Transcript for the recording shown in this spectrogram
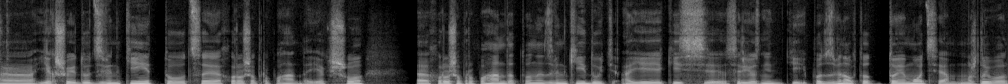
е, якщо йдуть дзвінки, то це хороша пропаганда. Якщо е, хороша пропаганда, то не дзвінки йдуть, а є якісь е, серйозні дії. Бо дзвінок то, то емоція, можливо,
